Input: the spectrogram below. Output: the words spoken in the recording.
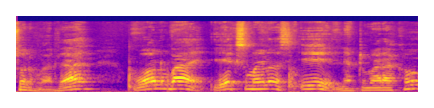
सोल्भ गर्दा one by x minus a लेफ्टमा राखौँ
